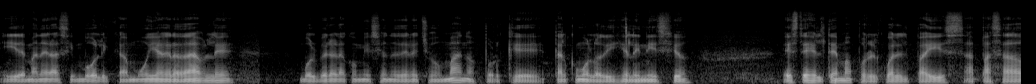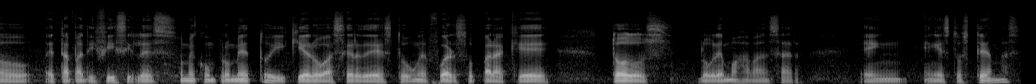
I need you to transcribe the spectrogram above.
y de manera simbólica muy agradable volver a la Comisión de Derechos Humanos porque, tal como lo dije al inicio, este es el tema por el cual el país ha pasado etapas difíciles. Me comprometo y quiero hacer de esto un esfuerzo para que todos logremos avanzar en, en estos temas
